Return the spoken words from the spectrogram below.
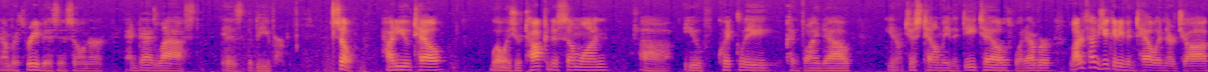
number three business owner, and dead last is the beaver. So how do you tell? Well, as you're talking to someone, uh, you quickly can find out, you know, just tell me the details, whatever. A lot of times you can even tell in their job.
